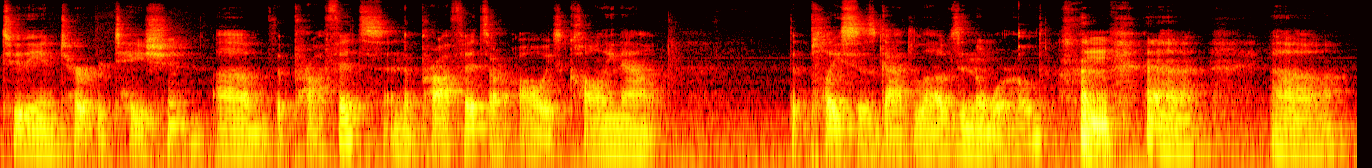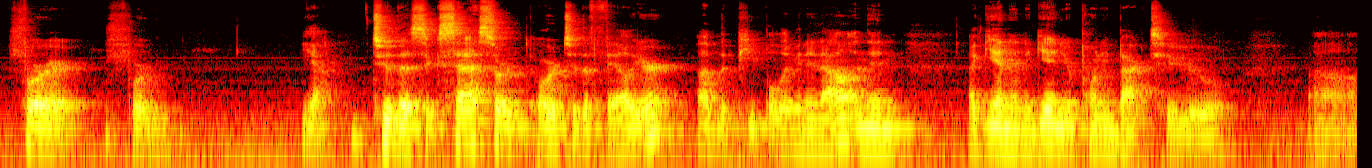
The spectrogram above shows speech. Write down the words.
to the interpretation of the prophets, and the prophets are always calling out the places God loves in the world. Mm. uh, for for yeah to the success or, or to the failure of the people living it out and then again and again you're pointing back to uh,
